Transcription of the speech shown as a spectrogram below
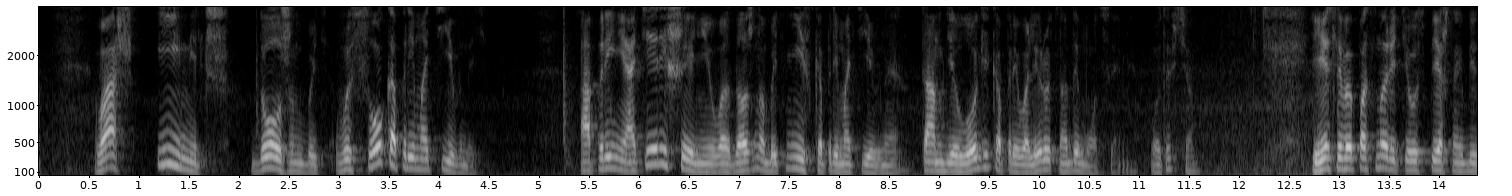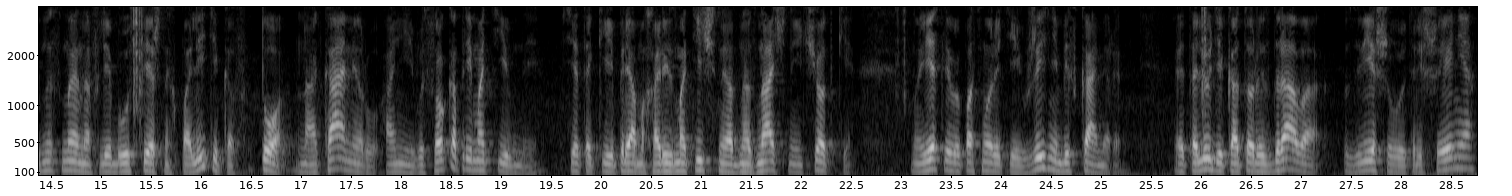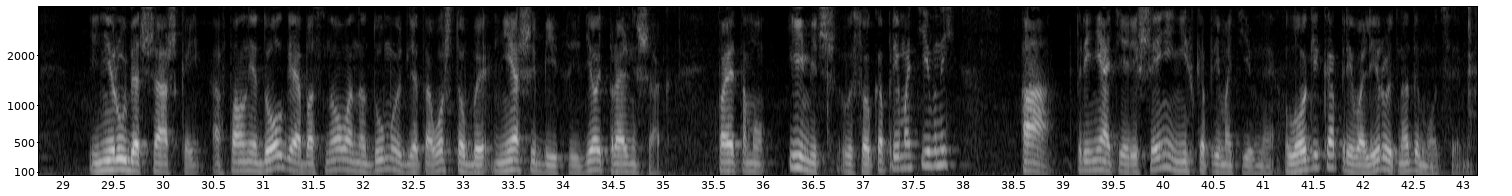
Ваш имидж должен быть высокопримативный, а принятие решений у вас должно быть низкопримативное, там, где логика превалирует над эмоциями. Вот и все. если вы посмотрите успешных бизнесменов либо успешных политиков, то на камеру они высокопримативные, все такие прямо харизматичные, однозначные, четкие. Но если вы посмотрите их в жизни без камеры, это люди, которые здраво взвешивают решения и не рубят шашкой, а вполне долго и обоснованно думают для того, чтобы не ошибиться и сделать правильный шаг. Поэтому имидж высокопримативный, а принятие решений низкопримативное. Логика превалирует над эмоциями.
